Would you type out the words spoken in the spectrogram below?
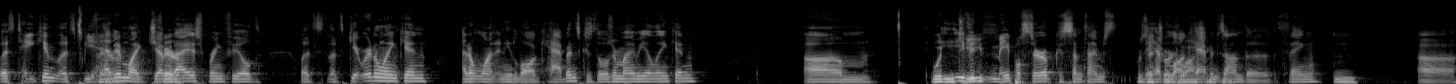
Let's take him. Let's behead Fair. him like Fair. Jebediah Springfield. Let's let's get rid of Lincoln. I don't want any log cabins because those remind me of Lincoln. Um, Wooden even teeth? maple syrup because sometimes Was they have George log Washington? cabins on the thing. Mm. Uh,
